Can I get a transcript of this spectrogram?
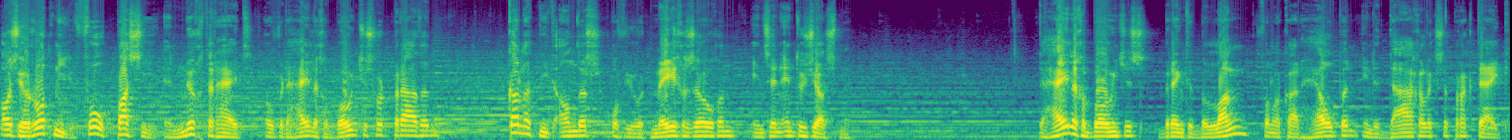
Als je Rodney vol passie en nuchterheid over de heilige boontjes hoort praten, kan het niet anders of je wordt meegezogen in zijn enthousiasme. De heilige boontjes brengt het belang van elkaar helpen in de dagelijkse praktijk.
